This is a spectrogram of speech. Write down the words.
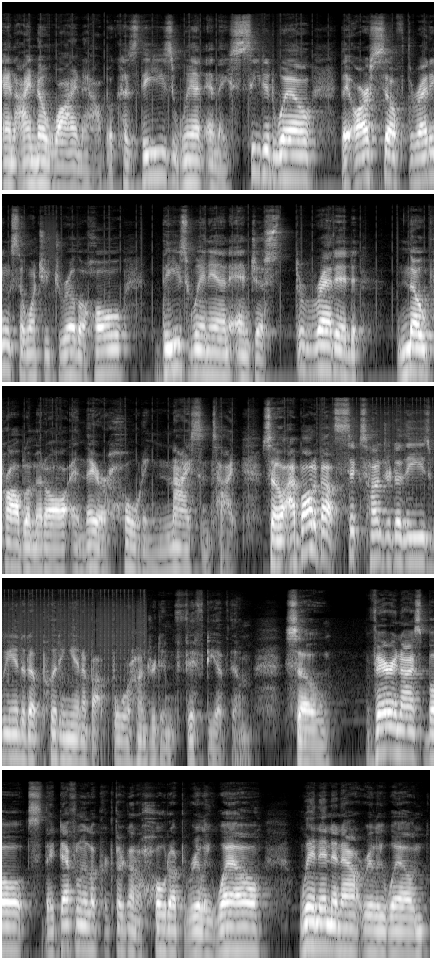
and I know why now. Because these went and they seated well. They are self-threading, so once you drill the hole, these went in and just threaded no problem at all and they are holding nice and tight so i bought about 600 of these we ended up putting in about 450 of them so very nice bolts. They definitely look like they're going to hold up really well. Went in and out really well.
